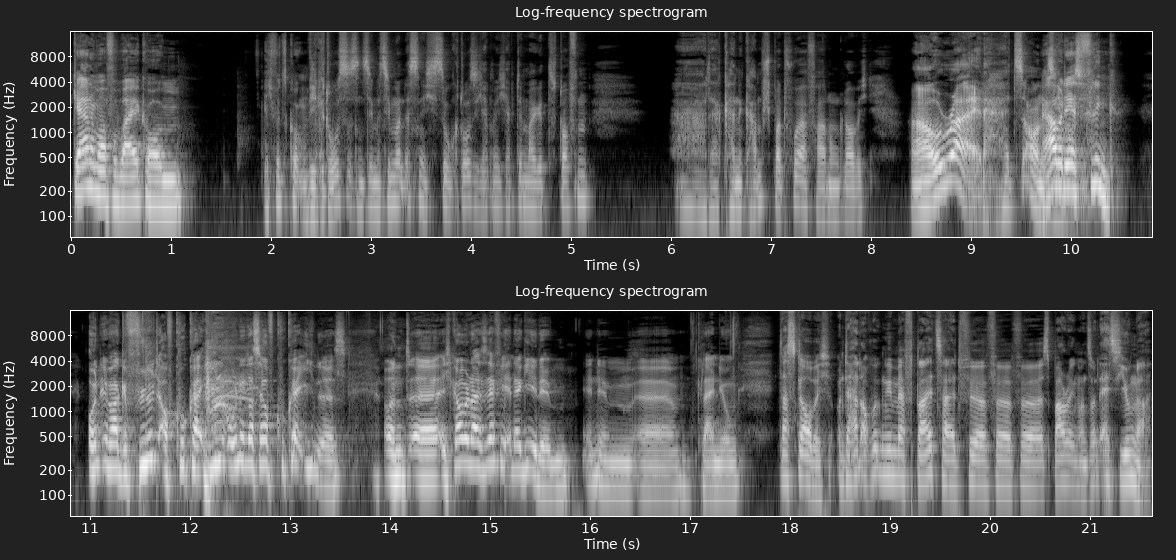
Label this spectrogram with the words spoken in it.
Gerne mal vorbeikommen. Ich würd's gucken. Wie groß ist denn Simon? Simon ist nicht so groß. Ich habe ich hab den mal getroffen. Ah, der hat keine Kampfsport-Vorerfahrung, glaube ich. Alright, it's on. Ja, aber der ist flink. Und immer gefühlt auf Kokain, ohne dass er auf Kokain ist. Und äh, ich glaube, da ist sehr viel Energie in dem, in dem äh, kleinen Jungen. Das glaube ich. Und der hat auch irgendwie mehr Freizeit für, für, für Sparring und so. Und er ist jünger.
